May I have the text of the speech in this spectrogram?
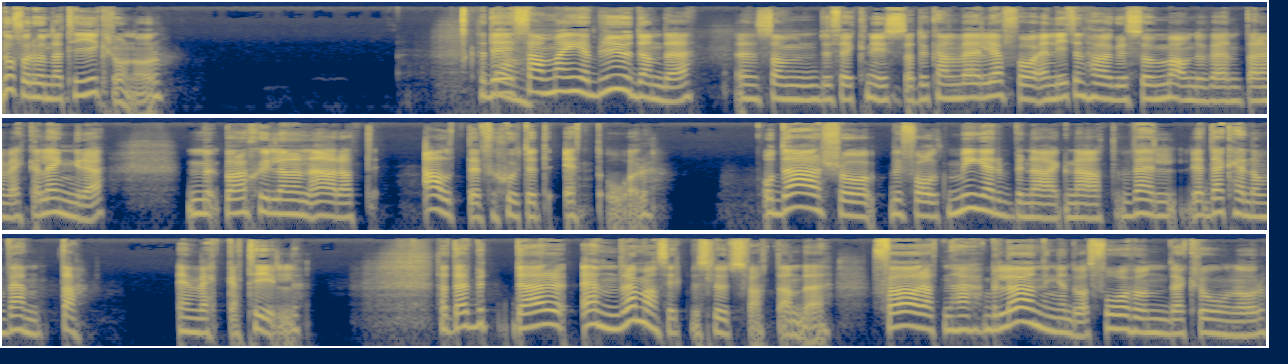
Då får du 110 kronor. Så det är ja. samma erbjudande eh, som du fick nyss, att du kan välja att få en liten högre summa om du väntar en vecka längre. Bara skillnaden är att allt är förskjutet ett år. Och där så blir folk mer benägna att välja, där kan de vänta en vecka till. Så där, där ändrar man sitt beslutsfattande för att den här belöningen, då, att få 100 kronor,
